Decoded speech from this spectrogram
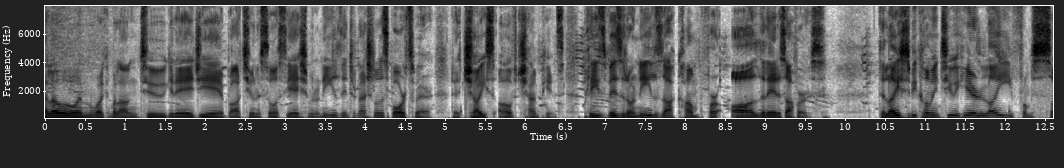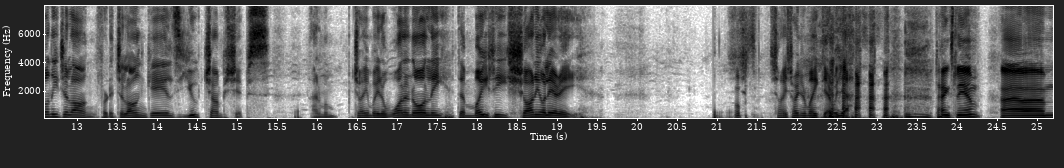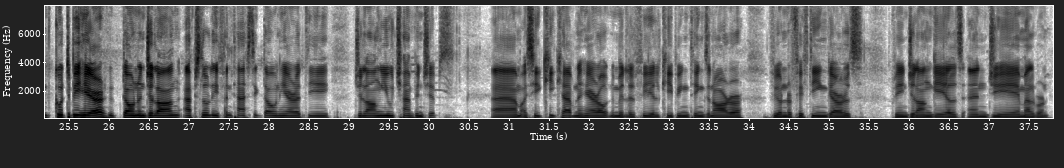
Hello and welcome along to G'day GAA, brought to you in association with O'Neill's International Sportswear, the choice of champions. Please visit o'neills.com for all the latest offers. Delighted to be coming to you here live from sunny Geelong for the Geelong Gales Youth Championships. And I'm joined by the one and only, the mighty Shawnee O'Leary. Oops. Shawnee, turn your mic there, will you? Thanks, Liam. Um, good to be here down in Geelong. Absolutely fantastic down here at the Geelong U Championships. Um, I see Keith Kavanagh here out in the middle of the field keeping things in order for the under 15 girls between Geelong Gales and GAA Melbourne.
